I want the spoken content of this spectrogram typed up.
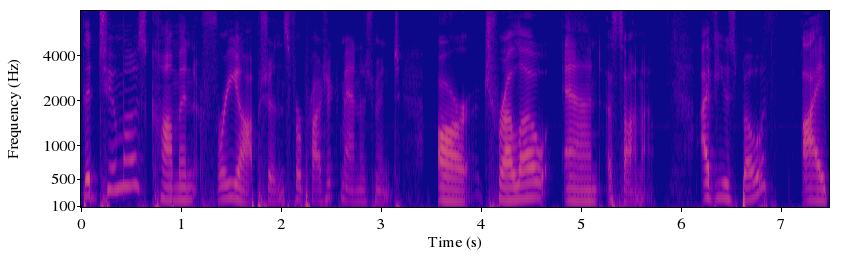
The two most common free options for project management are Trello and Asana. I've used both. I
